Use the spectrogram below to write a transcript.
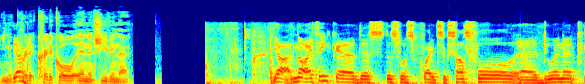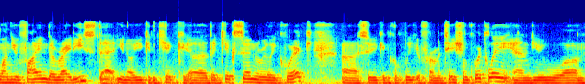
you know yeah. criti- critical in achieving that? Yeah, no, I think uh, this this was quite successful uh, doing it when you find the right yeast that you know you can kick uh, that kicks in really quick, uh, so you can complete your fermentation quickly, and you um,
